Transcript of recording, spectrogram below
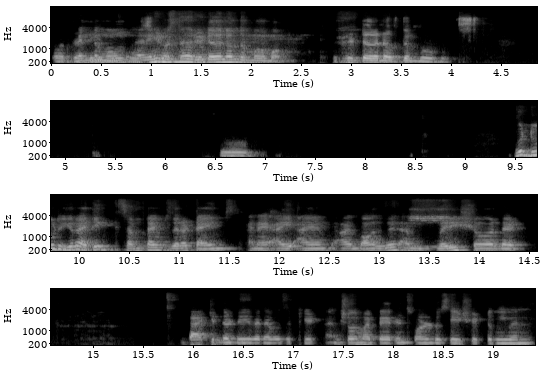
Or the when the it was the return of the momo. Return of the Momos. So, But dude, you know, I think sometimes there are times, and I, I, I am, I'm always, I'm very sure that back in the day when I was a kid, I'm sure my parents wanted to say shit to me when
